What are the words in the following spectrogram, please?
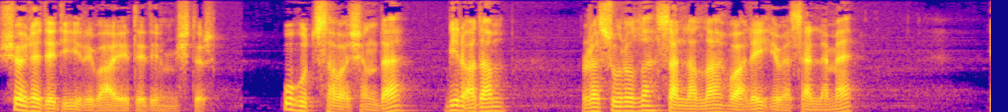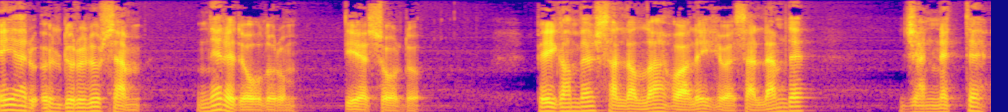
şöyle dediği rivayet edilmiştir. Uhud savaşında bir adam Rasulullah sallallahu aleyhi ve selleme eğer öldürülürsem nerede olurum diye sordu. Peygamber sallallahu aleyhi ve sellem de cennette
